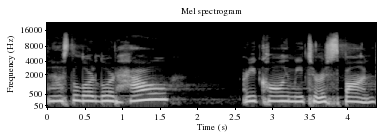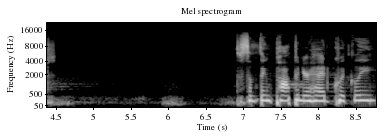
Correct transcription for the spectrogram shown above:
And ask the Lord, Lord, how are you calling me to respond? Does something pop in your head quickly?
